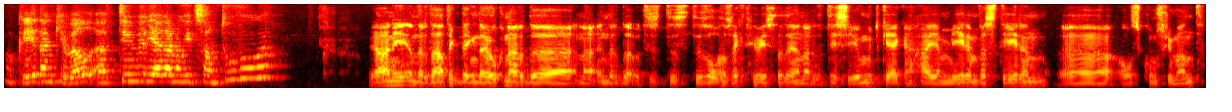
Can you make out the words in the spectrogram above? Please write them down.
Oké, okay, dankjewel. Tim, wil jij daar nog iets aan toevoegen? Ja, nee, inderdaad. Ik denk dat je ook naar de. Naar, inderdaad, het, is, het, is, het is al gezegd geweest dat je naar de TCO moet kijken. Ga je meer investeren uh, als consument?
